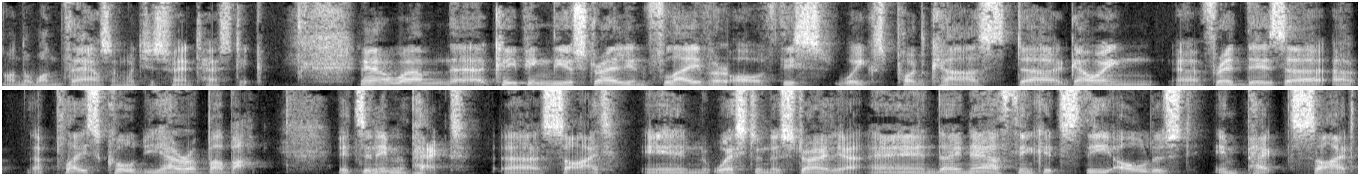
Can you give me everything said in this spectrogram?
on the 1000, which is fantastic. Now, um, uh, keeping the Australian flavour of this week's podcast uh, going, uh, Fred, there's a, a, a place called Yarra Yarrabubba. It's an impact uh, site in Western Australia, and they now think it's the oldest impact site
